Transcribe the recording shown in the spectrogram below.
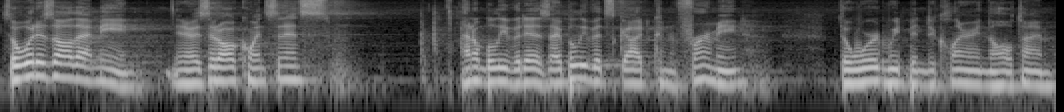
So, what does all that mean? You know, is it all coincidence? I don't believe it is. I believe it's God confirming the word we'd been declaring the whole time.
